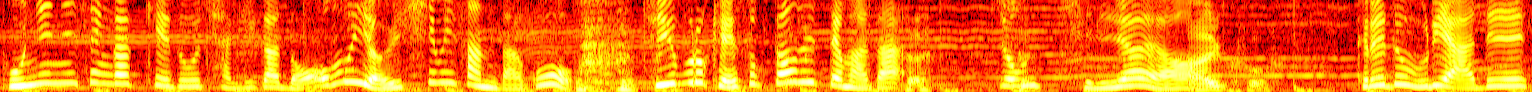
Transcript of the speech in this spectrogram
본인이 생각해도 자기가 너무 열심히 산다고 집으로 계속 떠들 때마다 좀 질려요. 아이쿠. 그래도 우리 아들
